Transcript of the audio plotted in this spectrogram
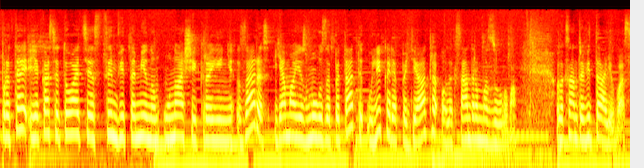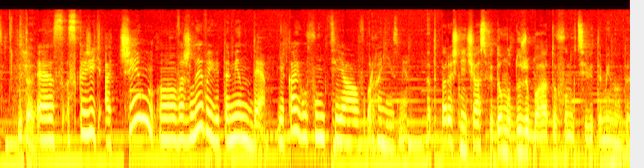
Про те, яка ситуація з цим вітаміном у нашій країні зараз, я маю змогу запитати у лікаря-педіатра Олександра Мазулова. Олександре, вітаю вас. Вітаю. Е, Скажіть, а чим е, важливий вітамін Д? Яка його функція в організмі? На теперішній час відомо дуже багато функцій вітаміну Д.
